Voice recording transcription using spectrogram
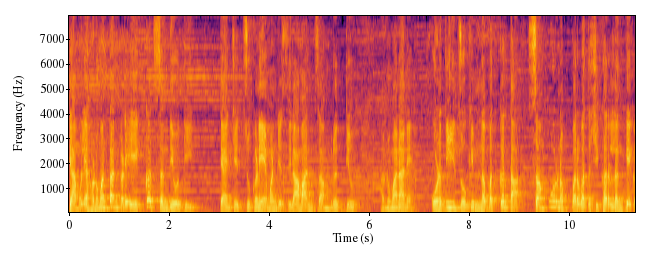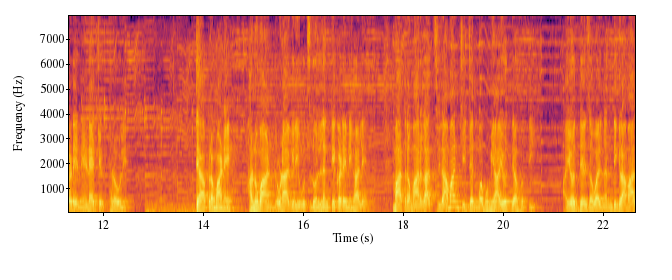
त्यामुळे हनुमंतांकडे एकच संधी होती. त्यांचे चुकणे म्हणजे श्रीरामांचा मृत्यू. हनुमानाने कोणतीही जोखीम न पत्करता संपूर्ण पर्वत शिखर लंकेकडे नेण्याचे ठरवले. त्याप्रमाणे हनुमान द्रोणागिरी उचलून लंकेकडे निघाले. मात्र मार्गात श्रीरामांची जन्मभूमी अयोध्या होती. अयोध्येजवळ नंदीग्रामात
